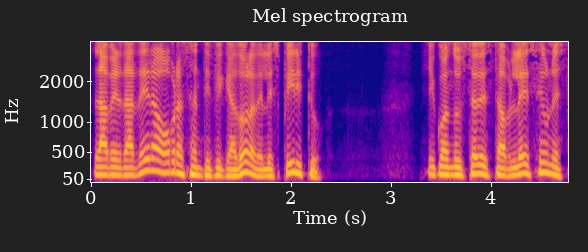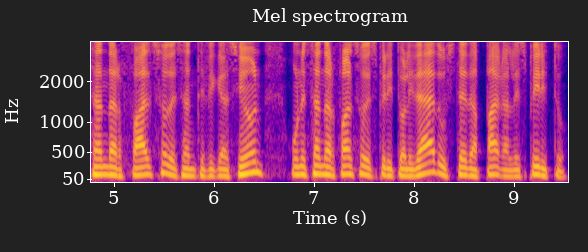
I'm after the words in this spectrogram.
la verdadera obra santificadora del Espíritu. Y cuando usted establece un estándar falso de santificación, un estándar falso de espiritualidad, usted apaga el Espíritu.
